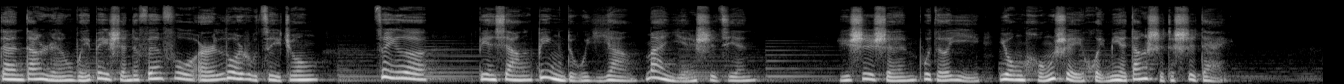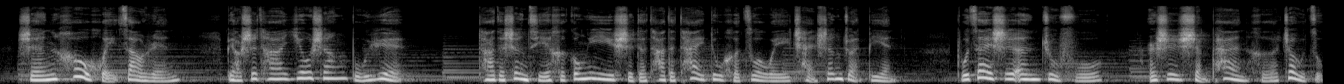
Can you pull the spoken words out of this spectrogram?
但当人违背神的吩咐而落入罪中，罪恶便像病毒一样蔓延世间。于是神不得已用洪水毁灭当时的世代。神后悔造人，表示他忧伤不悦。他的圣洁和公义使得他的态度和作为产生转变，不再施恩祝福，而是审判和咒诅。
